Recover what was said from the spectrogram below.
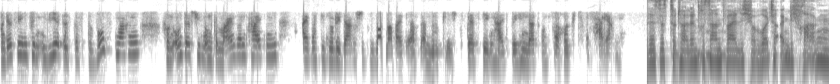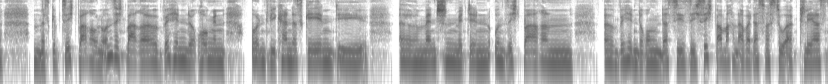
Und deswegen finden wir, dass das Bewusstmachen von Unterschieden und Gemeinsamkeiten einfach die solidarische Zusammenarbeit erst ermöglicht. Deswegen halt behindert und verrückt feiern. Das ist total interessant, weil ich wollte eigentlich fragen, es gibt sichtbare und unsichtbare Behinderungen und wie kann das gehen, die äh, Menschen mit den unsichtbaren äh, Behinderungen, dass sie sich sichtbar machen. Aber das, was du erklärst,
